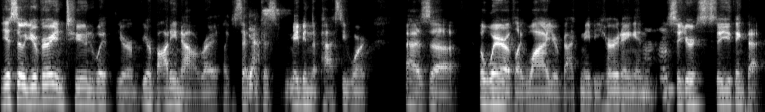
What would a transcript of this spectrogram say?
Yeah, so you're very in tune with your your body now, right? Like you said, yes. because maybe in the past you weren't as uh, aware of like why your back may be hurting, and mm-hmm. so you're so you think that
